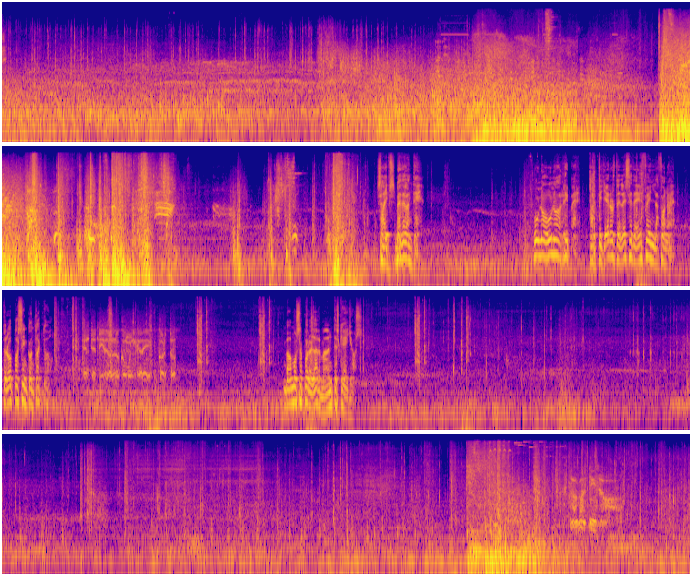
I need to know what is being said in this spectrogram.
Ve delante. 1-1 a Reaper. Artilleros del SDF en la zona. Tropas en contacto. Entendido. Lo comunicaré. Corto. Vamos a por el arma antes que ellos.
